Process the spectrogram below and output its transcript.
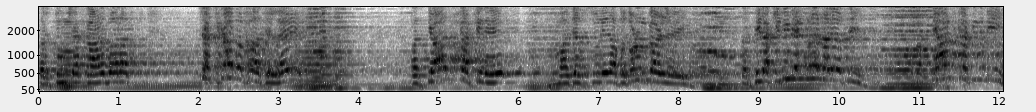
तर तुमच्या काळजाला चटका बसला असेल नाही? पण त्याच काठीने माझ्या सुनेला बदलून काढले. तर तिला किती वेदना झाल्या असतील पण त्याच काठीने मी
